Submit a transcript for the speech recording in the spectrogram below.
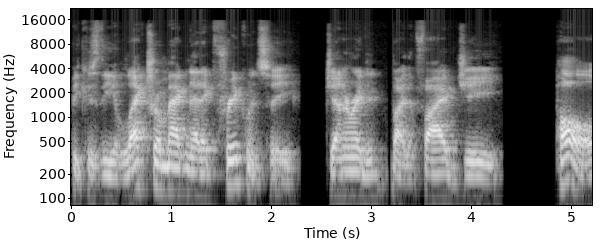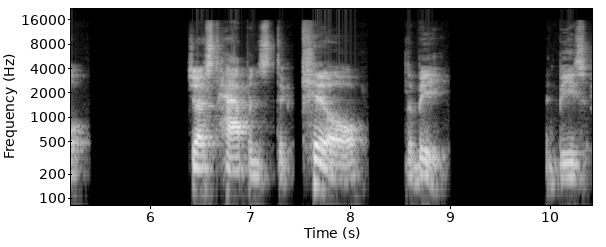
because the electromagnetic frequency generated by the 5G pole just happens to kill the bee. And bees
